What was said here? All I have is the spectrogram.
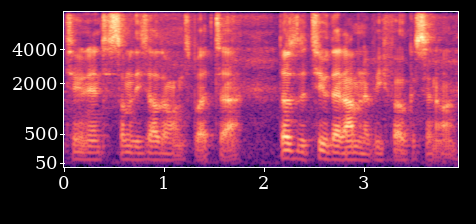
tune into some of these other ones. But uh, those are the two that I'm going to be focusing on.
